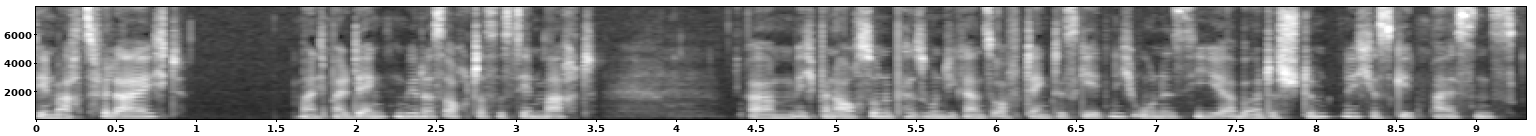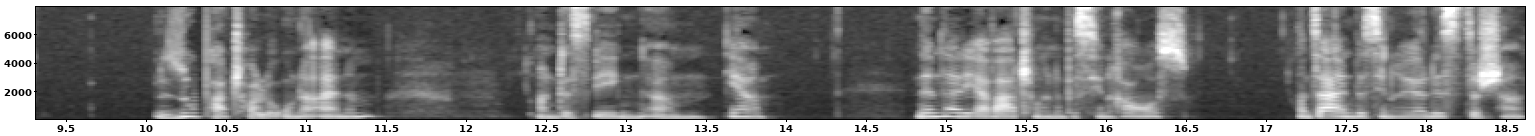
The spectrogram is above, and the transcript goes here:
Den macht es vielleicht. Manchmal denken wir das auch, dass es den macht. Ähm, ich bin auch so eine Person, die ganz oft denkt, es geht nicht ohne sie, aber das stimmt nicht. Es geht meistens super toll ohne einem. Und deswegen, ähm, ja, nimm da die Erwartungen ein bisschen raus und sei ein bisschen realistischer.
